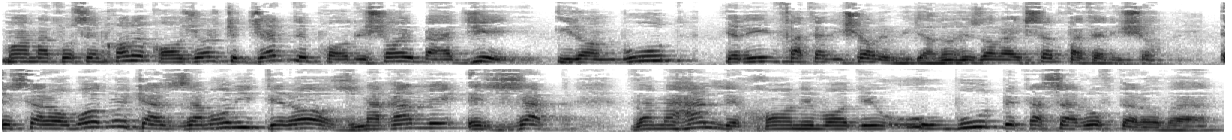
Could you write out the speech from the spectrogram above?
محمد حسین خان قاجار که جد پادشاه بعدی ایران بود یعنی فتلیشا رو میگن 1800 فتلیشا استراباد رو که از زمانی دراز مقر عزت و محل خانواده او بود به تصرف درآورد.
